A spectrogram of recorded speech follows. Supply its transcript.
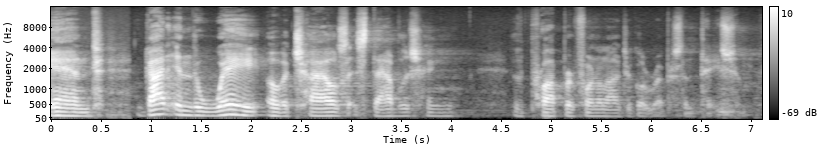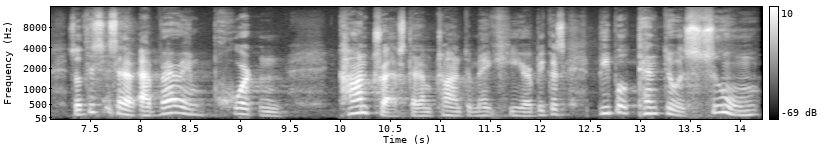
and got in the way of a child's establishing the proper phonological representation. So this is a, a very important contrast that I'm trying to make here because people tend to assume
